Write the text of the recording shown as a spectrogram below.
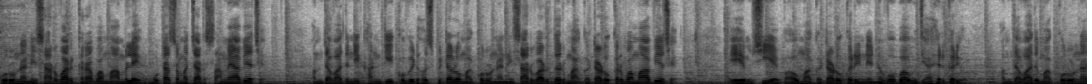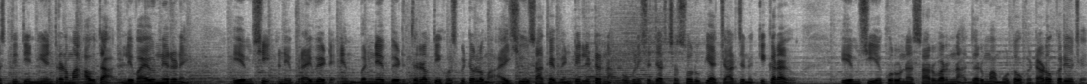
કોરોનાની સારવાર કરાવવા મામલે મોટા સમાચાર સામે આવ્યા છે. અમદાવાદની ખાનગી કોવિડ હોસ્પિટલોમાં કોરોનાની સારવાર દરમાં ઘટાડો કરવામાં આવ્યો છે. એએમસીએ ભાવમાં ઘટાડો કરીને નવો ભાવ જાહેર કર્યો. અમદાવાદમાં કોરોના સ્થિતિ નિયંત્રણમાં આવતા લેવાયો નિર્ણય. એએમસી અને પ્રાઇવેટ એમ બંને બેડ ધરાવતી હોસ્પિટલોમાં આઈસીયુ સાથે વેન્ટિલેટરના ઓગણીસ હજાર છસો રૂપિયા ચાર્જ નક્કી કરાયો. એએમસીએ કોરોના સારવારના દરમાં મોટો ઘટાડો કર્યો છે.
